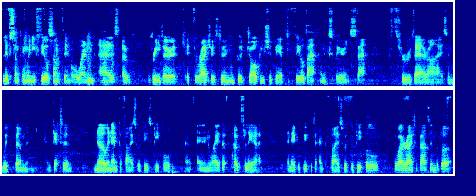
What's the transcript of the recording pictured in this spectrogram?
live something, when you feel something, or when, as a reader, if, if the writer is doing a good job, you should be able to feel that and experience that through their eyes and with them and, and get to know and empathize with these people and in a way that hopefully I enable people to empathize with the people who I write about in the book.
